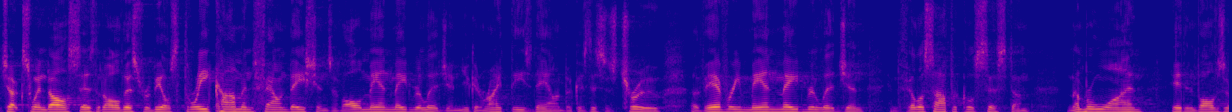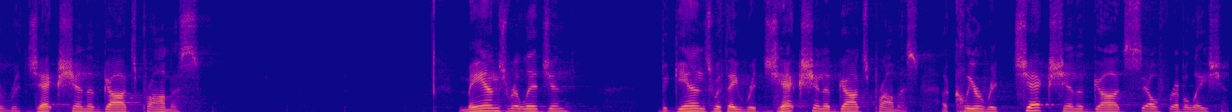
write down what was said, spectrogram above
Chuck Swindoll says that all this reveals three common foundations of all man made religion. You can write these down because this is true of every man made religion and philosophical system. Number one, it involves a rejection of God's promise. Man's religion begins with a rejection of God's promise, a clear rejection of God's self revelation,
